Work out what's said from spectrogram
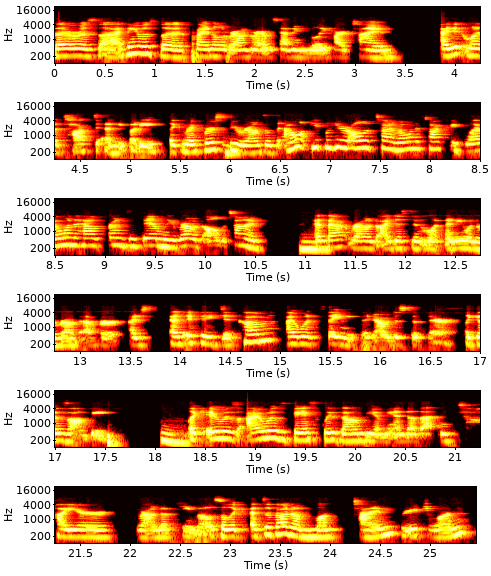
there was uh, I think it was the final round where I was having a really hard time. I didn't want to talk to anybody. Like my first few rounds, I was like, I want people here all the time. I want to talk to people. I want to have friends and family around all the time. Mm. And that round, I just didn't want anyone around ever. I just and if they did come, I wouldn't say anything. I would just sit there like a zombie. Mm. Like it was, I was basically zombie Amanda that entire round of chemo. So like it's about a month time for each one.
